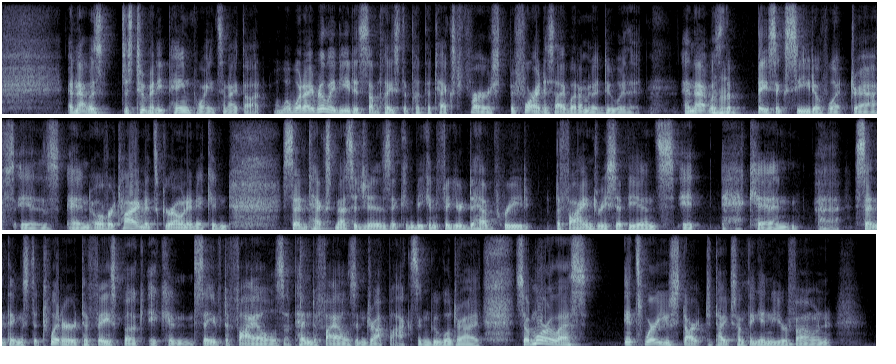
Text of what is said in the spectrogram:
And that was just too many pain points. And I thought, well, what I really need is someplace to put the text first before I decide what I'm going to do with it. And that was mm-hmm. the basic seed of what drafts is. And over time, it's grown and it can send text messages. It can be configured to have predefined recipients. It can uh, send things to Twitter, to Facebook. It can save to files, append to files in Dropbox and Google Drive. So, more or less, it's where you start to type something into your phone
